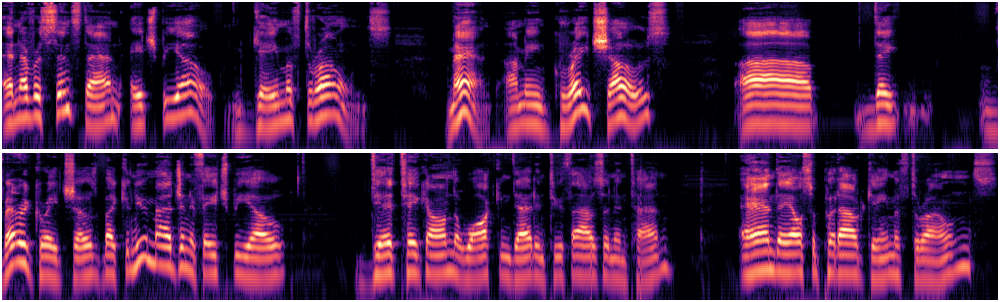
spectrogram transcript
And ever since then, HBO, Game of Thrones. Man, I mean, great shows. Uh, they very great shows. But can you imagine if HBO did take on The Walking Dead in 2010? And they also put out Game of Thrones.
